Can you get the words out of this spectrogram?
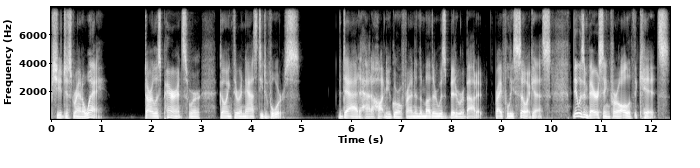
she had just ran away. Darla's parents were going through a nasty divorce. The dad had a hot new girlfriend, and the mother was bitter about it. Rightfully so, I guess. It was embarrassing for all of the kids.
